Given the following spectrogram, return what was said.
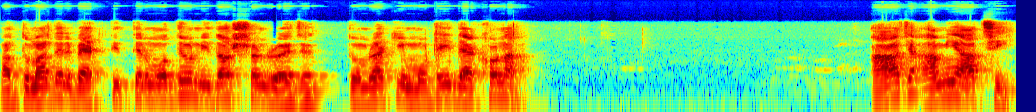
আর তোমাদের ব্যক্তিত্বের মধ্যেও নিদর্শন রয়েছে। তোমরা কি মোটেই দেখো না? আজ আমি আছি।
